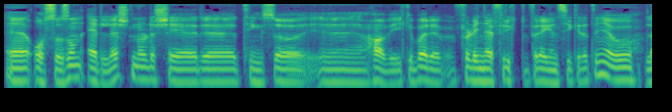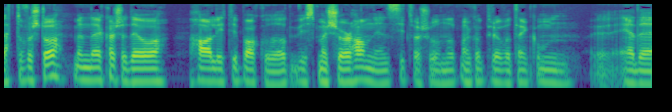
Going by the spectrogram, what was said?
Eh, også sånn ellers, når det skjer eh, ting, så eh, har vi ikke bare For den der frykten for egen sikkerhet, den er jo lett å forstå, men det er kanskje det å ha litt i bakhodet at hvis man sjøl havner i en situasjon, at man kan prøve å tenke om eh, er det,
